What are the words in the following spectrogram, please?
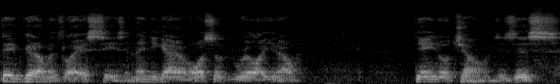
Dave Gettleman's last season. Then you got to also realize, you know, Daniel Jones is this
